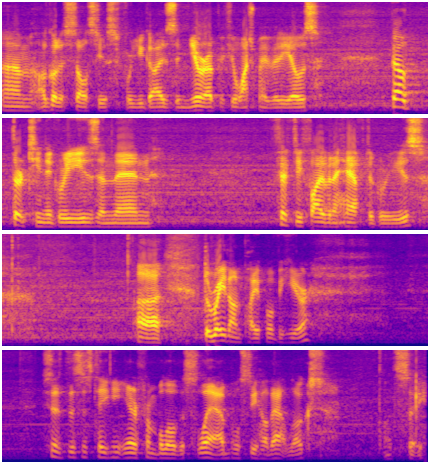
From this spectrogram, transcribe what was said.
Um, I'll go to Celsius for you guys in Europe if you watch my videos. About 13 degrees and then 55 and a half degrees. Uh, the radon pipe over here. Since this is taking air from below the slab, we'll see how that looks. Let's see.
